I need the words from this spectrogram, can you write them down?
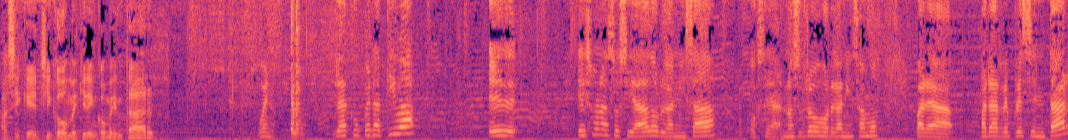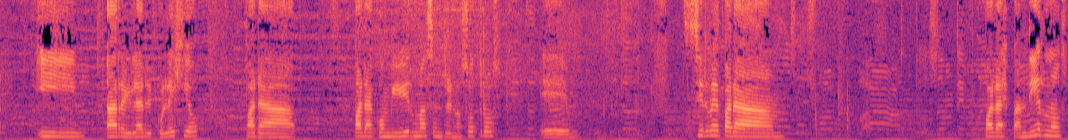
Así que chicos, ¿me quieren comentar? Bueno, la cooperativa es, es una sociedad organizada, o sea, nosotros organizamos para, para representar y arreglar el colegio, para, para convivir más entre nosotros. eh, sirve para, para expandirnos,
